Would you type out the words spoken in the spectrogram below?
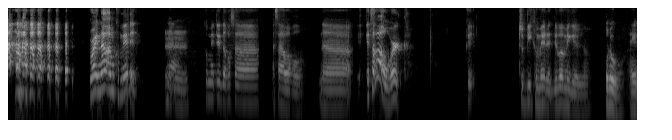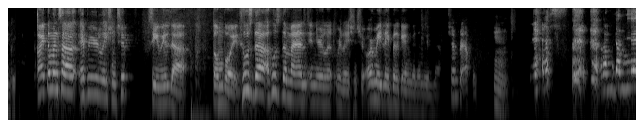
right now, I'm committed. Mm-mm. Committed ako sa asawa ko na it's a lot of work to be committed. Di ba, Miguel? No? True, I agree. Kahit naman sa every relationship, si Wilda, tomboy. Who's the who's the man in your relationship? Or may label kayong ganun, Wilda? Siyempre ako. Mm. Yes. Ramdam niya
